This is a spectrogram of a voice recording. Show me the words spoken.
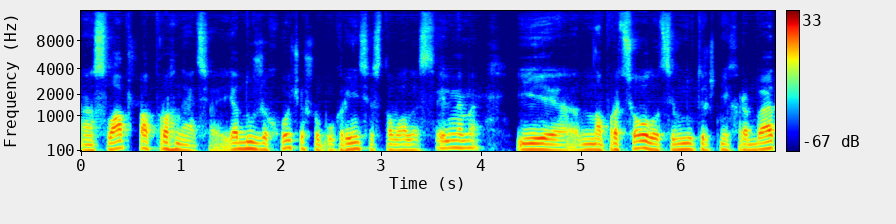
Е, Слабша прогнеться. Я дуже хочу, щоб українці ставали сильними і напрацьовували цей внутрішній хребет.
